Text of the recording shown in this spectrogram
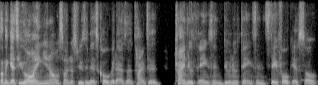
something gets you going. You know, so I'm just using this COVID as a time to try new things and do new things and stay focused. So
